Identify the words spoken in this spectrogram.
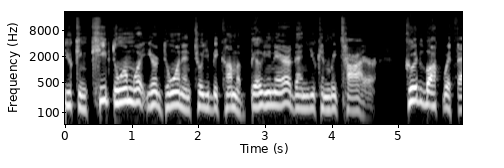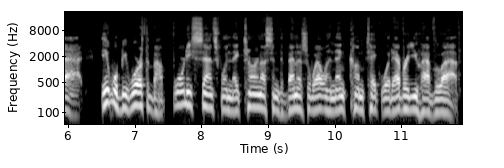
you can keep doing what you're doing until you become a billionaire, then you can retire. Good luck with that. It will be worth about 40 cents when they turn us into Venezuela and then come take whatever you have left.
